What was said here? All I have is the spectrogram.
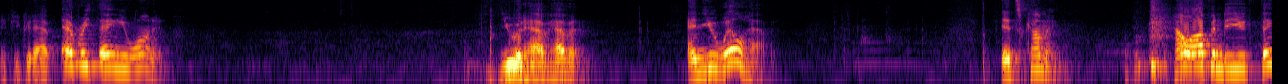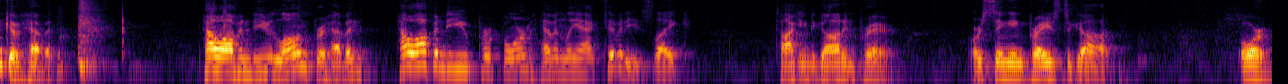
If you could have everything you wanted, you would have heaven. And you will have it. It's coming. How often do you think of heaven? How often do you long for heaven? How often do you perform heavenly activities like talking to God in prayer, or singing praise to God, or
